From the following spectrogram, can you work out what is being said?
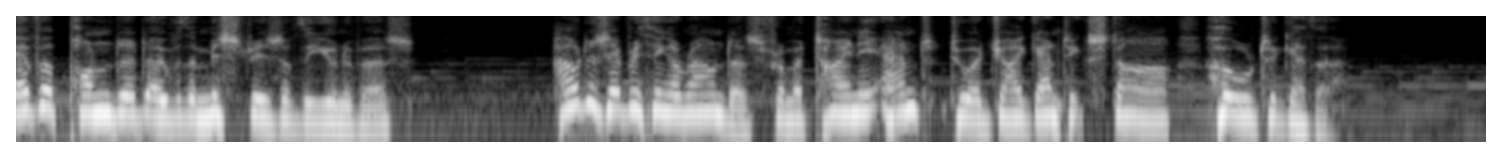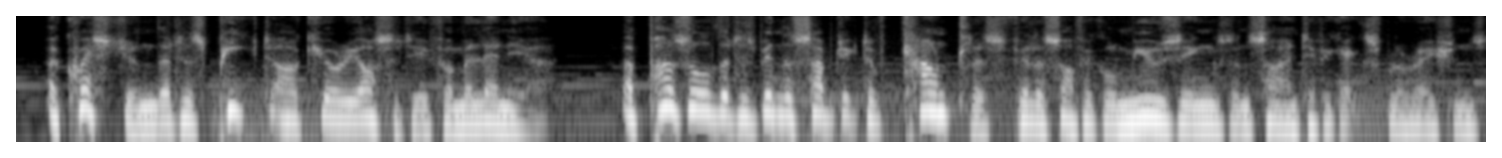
ever pondered over the mysteries of the universe? How does everything around us, from a tiny ant to a gigantic star, hold together? A question that has piqued our curiosity for millennia. A puzzle that has been the subject of countless philosophical musings and scientific explorations.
